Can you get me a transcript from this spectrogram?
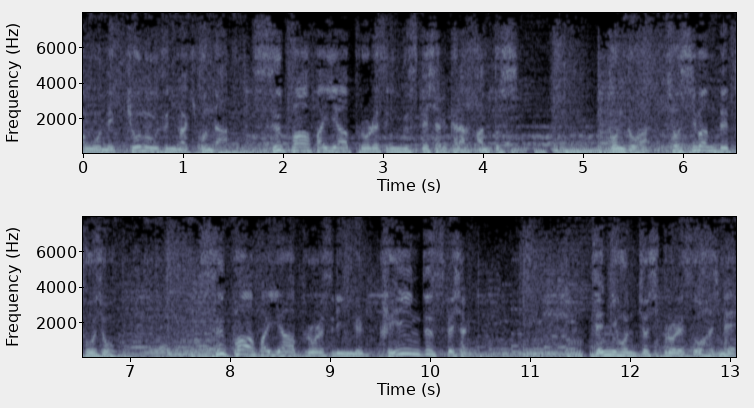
を熱狂の渦に巻き込んだスーパーファイヤープロレスリングスペシャルから半年。今度は女子版で登場。スーパーファイヤープロレスリングクイーンズスペシャル。全日本女子プロレスをはじめ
